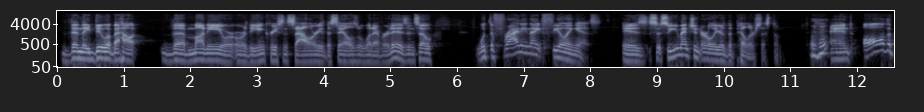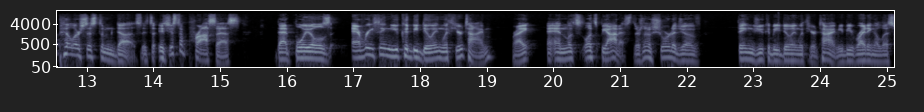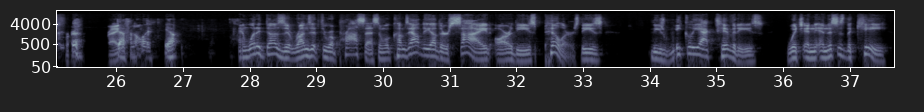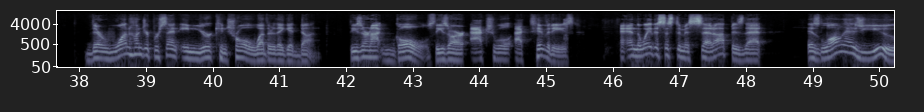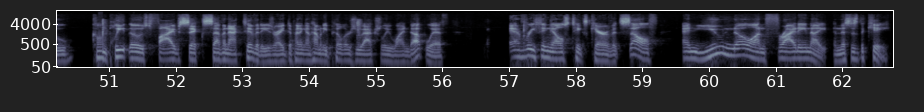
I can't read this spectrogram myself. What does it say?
than they do about the money or, or the increase in salary the sales or whatever it is. And so what the friday night feeling is is so, so you mentioned earlier the pillar system. Mm-hmm. And all the pillar system does, it's, it's just a process that boils everything you could be doing with your time, right? And let's let's be honest, there's no shortage of things you could be doing with your time. You'd be writing a list for it, right? Definitely. Yeah. And what it does is it runs it through a process. And what comes out the other side are these pillars, these these weekly activities, which and, and this is the key, they're 100% in your control whether they get done. These are not goals, these are actual activities. And the way the system is set up is that as long as you complete those five, six, seven activities, right, depending on how many pillars you actually wind up with, everything else takes care of itself. And you know on Friday night, and this is the key,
